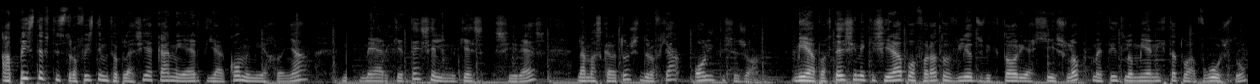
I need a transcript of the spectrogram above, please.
Απίστευτη στροφή στη μυθοπλασία κάνει η ΕΡΤ για ακόμη μια χρονιά με αρκετές ελληνικές σειρές να μας κρατούν συντροφιά όλη τη σεζόν. Μία από αυτές είναι και η σειρά που αφορά το βιβλίο της Βικτόρια Χίσλοπ με τίτλο Μία νύχτα του Αυγούστου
